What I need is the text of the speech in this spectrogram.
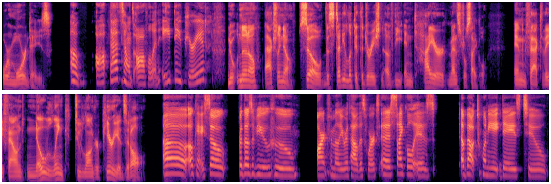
or more days. Oh, that sounds awful. An eight day period? No, no, no, actually, no. So the study looked at the duration of the entire menstrual cycle. And in fact, they found no link to longer periods at all. Oh, okay. So for those of you who aren't familiar with how this works, a cycle is about 28 days to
